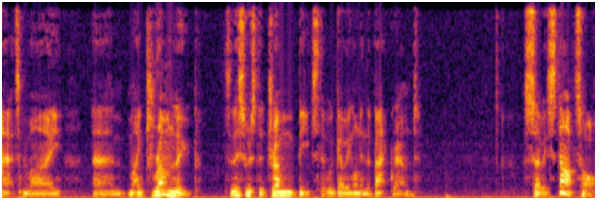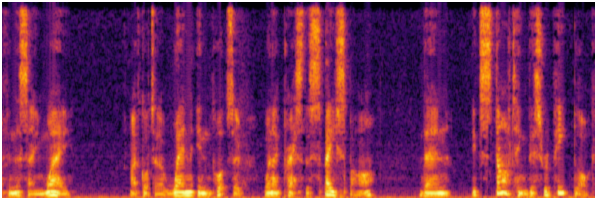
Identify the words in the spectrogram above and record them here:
at my, um, my drum loop. So this was the drum beats that were going on in the background. So it starts off in the same way. I've got a when input, so when I press the space bar, then it's starting this repeat block.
